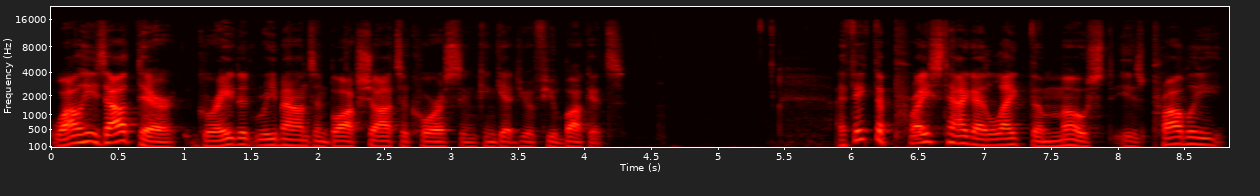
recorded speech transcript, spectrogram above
while he's out there, great at rebounds and block shots, of course, and can get you a few buckets. I think the price tag I like the most is probably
